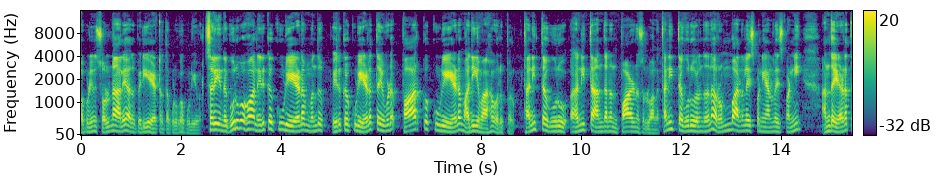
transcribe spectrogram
அப்படின்னு சொன்னாலே அது பெரிய ஏற்றத்தை கொடுக்கக்கூடியவர். சரி இந்த குரு பகவான் இருக்கக்கூடிய இடம் வந்து இருக்கக்கூடிய இடத்தை விட பார்க்கக்கூடிய இடம் அதிகமாக வலுப்பெறும். தனித்த குரு தனித்த அந்தணன் பாழ்னு சொல்லுவாங்க. தனித்த குரு இருந்ததுன்னா ரொம்ப அனலைஸ் பண்ணி அனலைஸ் பண்ணி அந்த இடத்த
